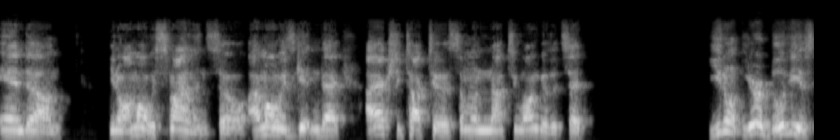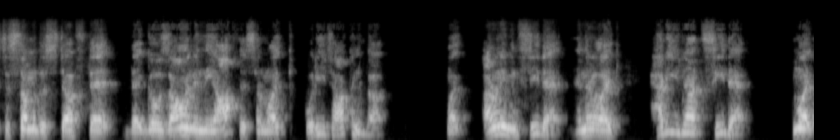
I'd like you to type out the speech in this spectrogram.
And um, you know, I'm always smiling, so I'm always getting back. I actually talked to someone not too long ago that said, "You don't, you're oblivious to some of the stuff that that goes on in the office." I'm like, "What are you talking about?" I'm like, I don't even see that. And they're like, how do you not see that? I'm like,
